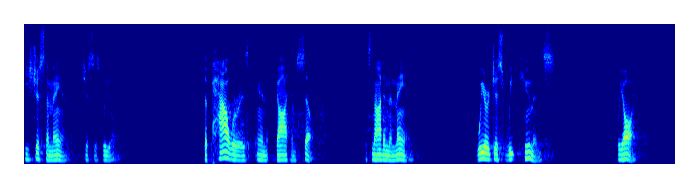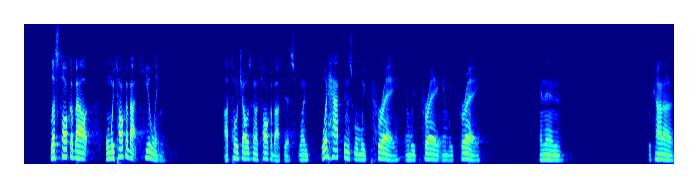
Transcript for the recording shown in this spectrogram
He's just a man, just as we are. The power is in God Himself, it's not in the man. We are just weak humans. We are. Let's talk about, when we talk about healing, I told you I was going to talk about this. When, what happens when we pray and we pray and we pray, and then we kind of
